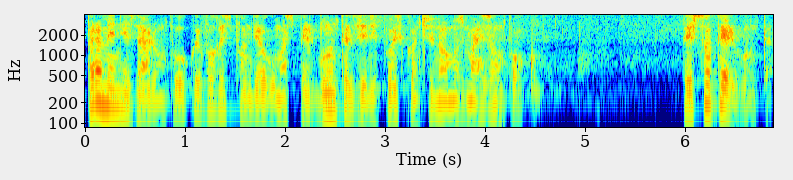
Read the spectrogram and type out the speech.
para amenizar um pouco, eu vou responder algumas perguntas e depois continuamos mais um pouco. Pessoa pergunta:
